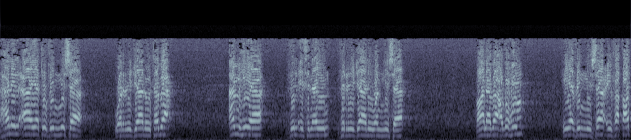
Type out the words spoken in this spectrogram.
هل الآية في النساء والرجال تبع أم هي في الاثنين في الرجال والنساء؟ قال بعضهم هي في النساء فقط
